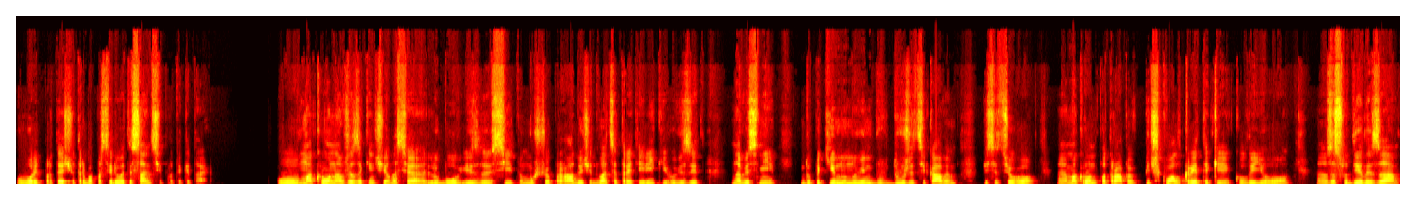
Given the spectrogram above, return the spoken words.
говорить про те, що треба посилювати санкції проти Китаю. У Макрона вже закінчилася любов із Сі, тому що пригадуючи 23-й рік, його візит навесні до Пекіну, ну він був дуже цікавим. Після цього е, Макрон потрапив під шквал критики, коли його е, засудили за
